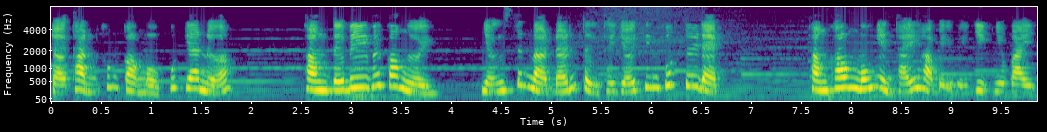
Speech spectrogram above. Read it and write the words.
trở thành không còn một quốc gia nữa. Thần tự bi với con người, những sinh mệnh đến từ thế giới thiên quốc tươi đẹp. Thần không muốn nhìn thấy họ bị hủy diệt như vậy,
